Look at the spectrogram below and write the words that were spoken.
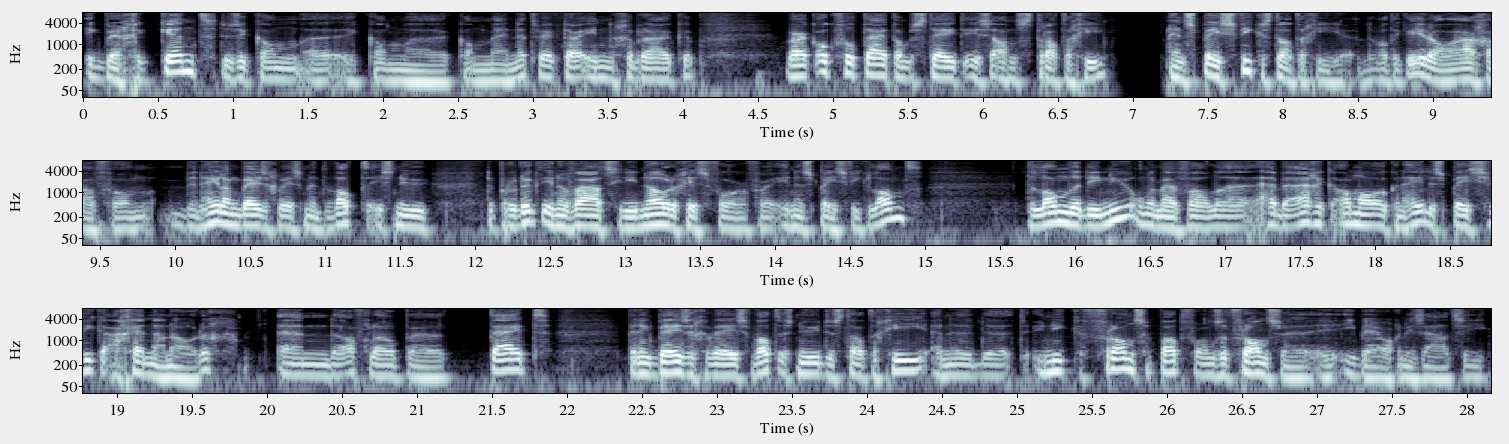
Ik ben gekend, dus ik kan, uh, ik kan, uh, kan mijn netwerk daarin gebruiken. Waar ik ook veel tijd aan besteed is aan strategie. En specifieke strategieën. Wat ik eerder al aangaf, van, ik ben heel lang bezig geweest met wat is nu de productinnovatie die nodig is voor, voor in een specifiek land. De landen die nu onder mij vallen, hebben eigenlijk allemaal ook een hele specifieke agenda nodig. En de afgelopen tijd ben ik bezig geweest, wat is nu de strategie en de, de het unieke Franse pad voor onze Franse eh, IB-organisatie.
